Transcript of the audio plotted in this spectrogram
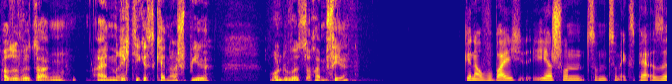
Also ich würde sagen, ein richtiges Kennerspiel und du würdest auch empfehlen. Genau, wobei ich eher schon zum, zum Experten, also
